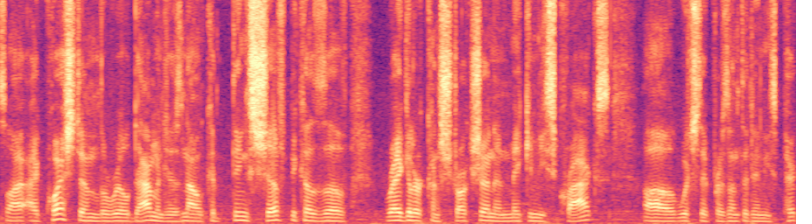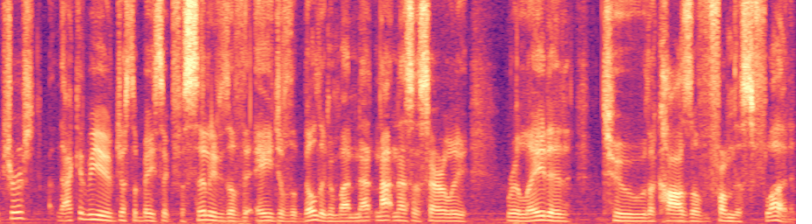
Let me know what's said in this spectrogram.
So I, I question the real damages. Now, could things shift because of regular construction and making these cracks, uh, which they presented in these pictures? That could be just the basic facilities of the age of the building, but not, not necessarily related to the cause of from this flood.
